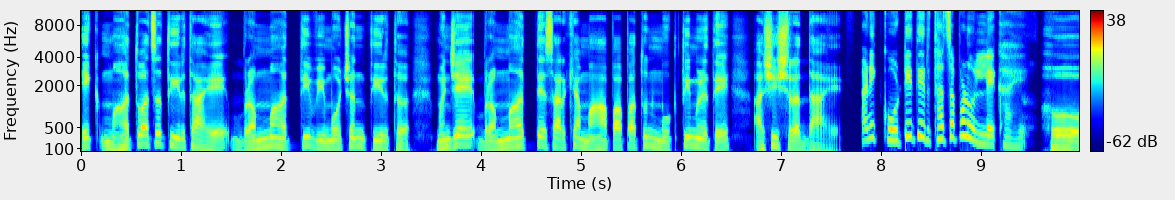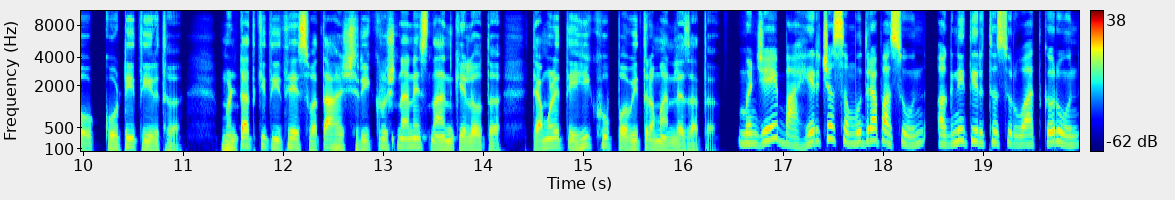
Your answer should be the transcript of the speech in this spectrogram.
एक महत्वाचं तीर्थ आहे ब्रह्महत्ती विमोचन तीर्थ. म्हणजे ब्रह्महत्येसारख्या महापापातून मुक्ती मिळते अशी श्रद्धा आहे. आणि कोटी तीर्थाचा पण उल्लेख आहे. हो कोटी तीर्थ. म्हणतात की तिथे स्वतः श्रीकृष्णाने स्नान केलं होतं. त्यामुळे तेही खूप पवित्र मानलं जातं. म्हणजे बाहेरच्या समुद्रापासून अग्नितीर्थ सुरुवात करून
